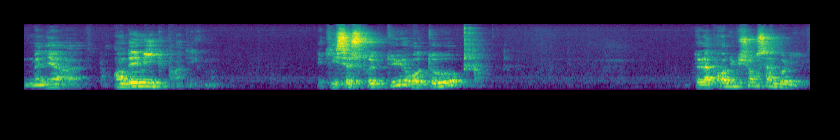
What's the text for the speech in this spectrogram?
d'une manière endémique pratiquement, et qui se structure autour de la production symbolique.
